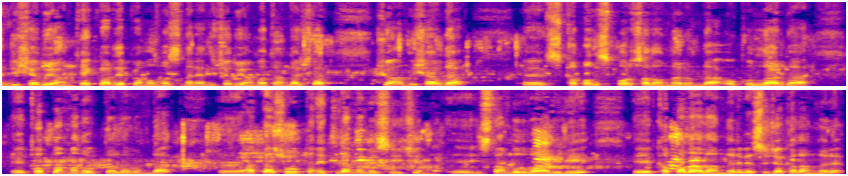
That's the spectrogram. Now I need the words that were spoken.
endişe duyan, tekrar deprem olmasından endişe duyan vatandaşlar şu an dışarıda e, kapalı spor salonlarında, okullarda, e, toplanma noktalarında e, hatta soğuktan etkilenmemesi için e, İstanbul Valiliği e, kapalı alanları ve sıcak alanları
